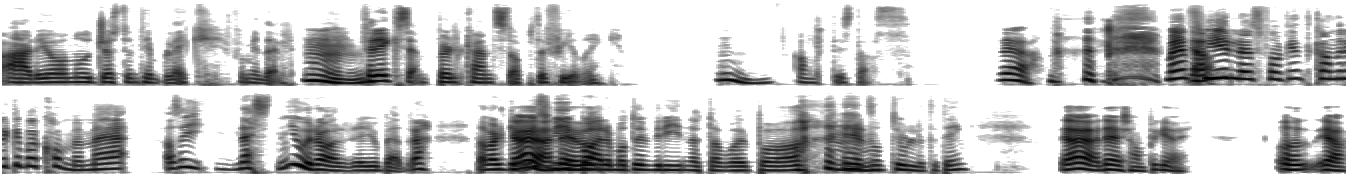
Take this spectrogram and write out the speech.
er det jo noe Justin Timberlake for min del. Mm. For eksempel Can't Stop The Feeling. Mm. Alltid stas. ja. Men fyr løs, folkens. Kan dere ikke bare komme med Altså, nesten jo rarere, jo bedre. Det hadde vært gøy Ja, ja, hvis vi jo- bare måtte vri nøtta vår på Mm. helt sånn tullete ting. ja, ja, det er kjempegøy. Og ja.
